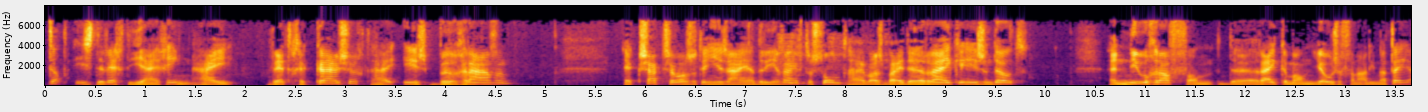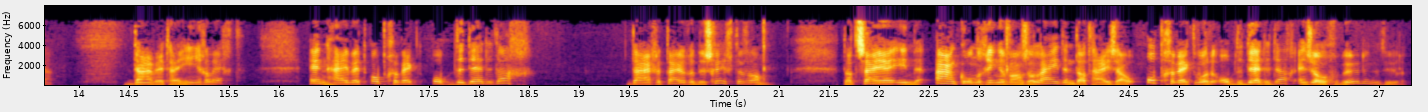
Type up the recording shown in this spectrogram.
dat is de weg die hij ging. Hij werd gekruisigd, hij is begraven. Exact zoals het in Jezaja 53 stond. Hij was bij de rijken in zijn dood. Een nieuw graf van de rijke man Jozef van Arimathea. Daar werd hij ingelegd. En hij werd opgewekt op de derde dag. Daar getuigen de schriften van. Dat zei hij in de aankondigingen van zijn lijden, dat hij zou opgewekt worden op de derde dag. En zo gebeurde natuurlijk.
